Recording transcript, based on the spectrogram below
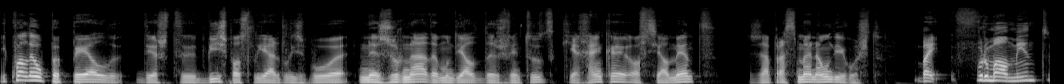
E qual é o papel deste Bispo Auxiliar de Lisboa na Jornada Mundial da Juventude, que arranca oficialmente já para a semana 1 de agosto? Bem, formalmente,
